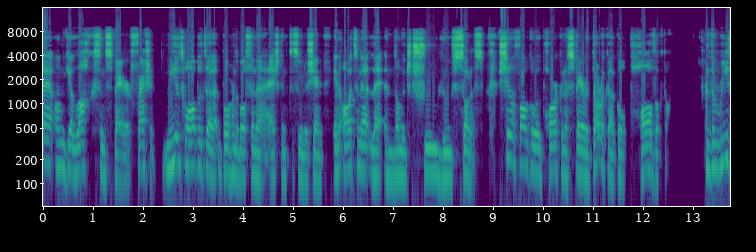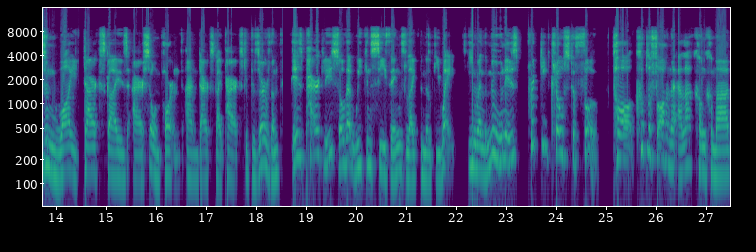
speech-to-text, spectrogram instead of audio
le an gelach san spéir freisin. Níl tuábalta bóthir na bó finna a eiscint cosúla sin in átainine le an nomid trú lú solas. Sin an fá gohfuil park an a spéir doracha go táhachtach. The reason why dark skies are so important and dark sky parks to preserve them is partly so that we can see things like the Milky Way, even when the moon is pretty close to full. Tá cúpla fáhanna eile chun chamad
